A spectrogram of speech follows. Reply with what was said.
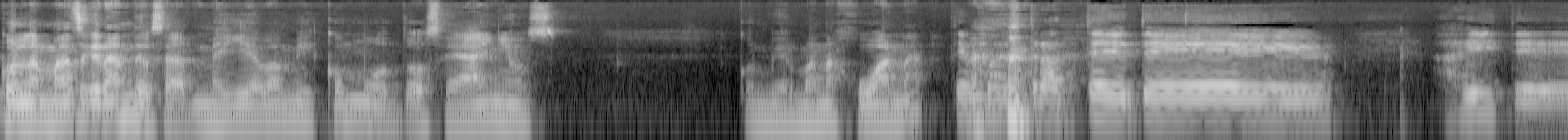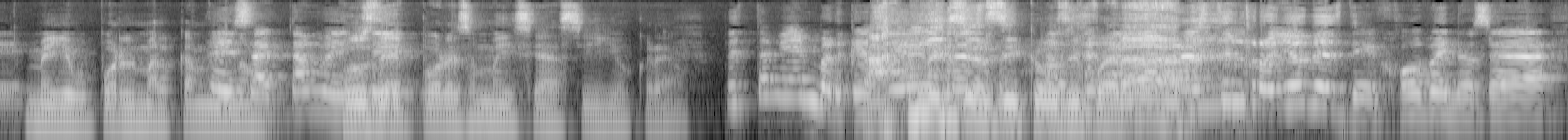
con la más grande, o sea, me lleva a mí como 12 años, con mi hermana Juana. Te maltraté, te. Ay, te. Me llevó por el mal camino. Exactamente. Pues de, por eso me hice así, yo creo. Está bien, porque Ah, me hice así como si fuera- el rollo desde joven, o sea.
